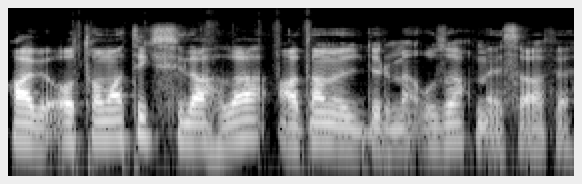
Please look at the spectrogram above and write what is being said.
Abi otomatik silahla adam öldürme, uzak mesafe.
